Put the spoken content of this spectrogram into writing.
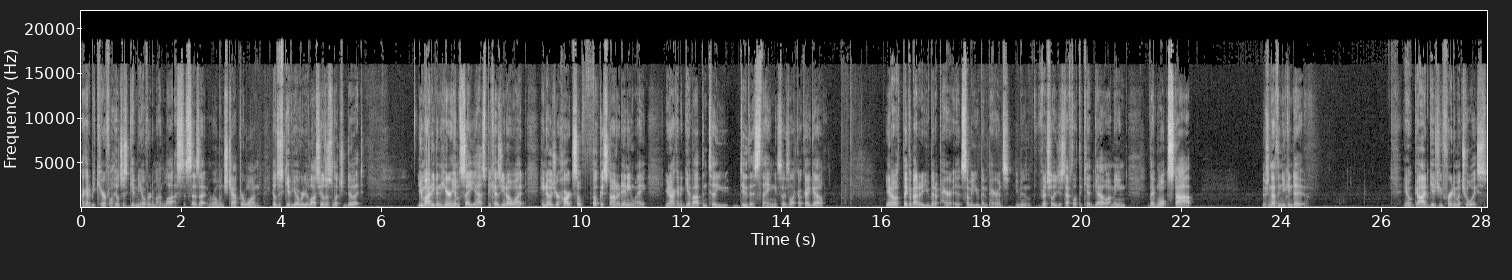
I got to be careful. He'll just give me over to my lust. It says that in Romans chapter 1. He'll just give you over to your lust. He'll just let you do it. You might even hear Him say yes because you know what? He knows your heart's so focused on it anyway. You're not going to give up until you do this thing. So it's like, okay, go. You know, think about it. You've been a parent. Some of you have been parents. You've been eventually you just have to let the kid go. I mean, they won't stop. There's nothing you can do. You know, God gives you freedom of choice.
